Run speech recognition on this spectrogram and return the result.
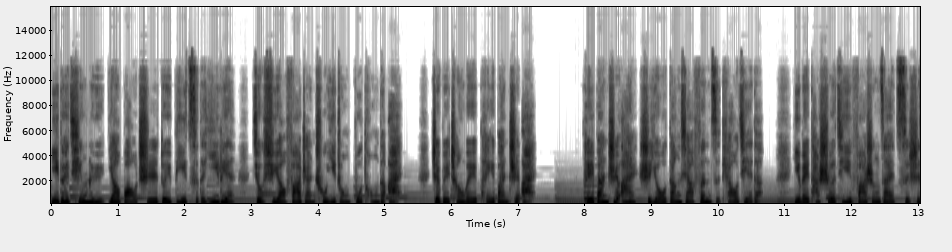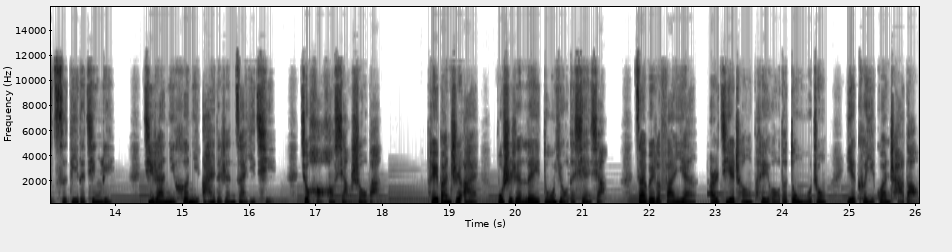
一对情侣要保持对彼此的依恋，就需要发展出一种不同的爱，这被称为陪伴之爱。陪伴之爱是由当下分子调节的，因为它涉及发生在此时此地的经历。既然你和你爱的人在一起，就好好享受吧。陪伴之爱不是人类独有的现象，在为了繁衍而结成配偶的动物中也可以观察到。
